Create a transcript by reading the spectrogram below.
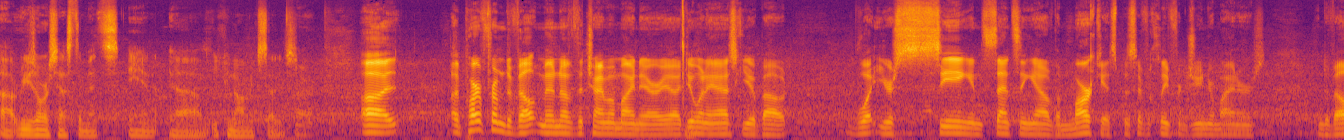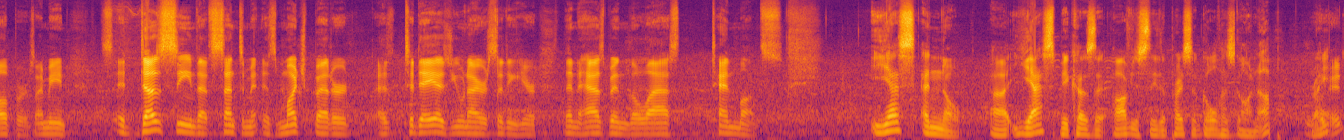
uh, resource estimates, and uh, economic studies. Uh, apart from development of the Chimo mine area, I do want to ask you about what you're seeing and sensing out of the market, specifically for junior miners and developers. I mean, it does seem that sentiment is much better as, today as you and I are sitting here than it has been the last 10 months. Yes and no. Uh, yes, because the, obviously the price of gold has gone up, right? right?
